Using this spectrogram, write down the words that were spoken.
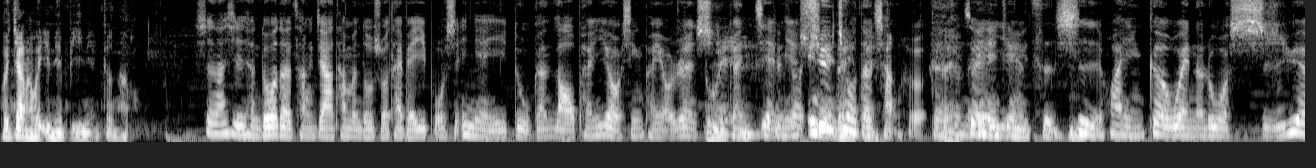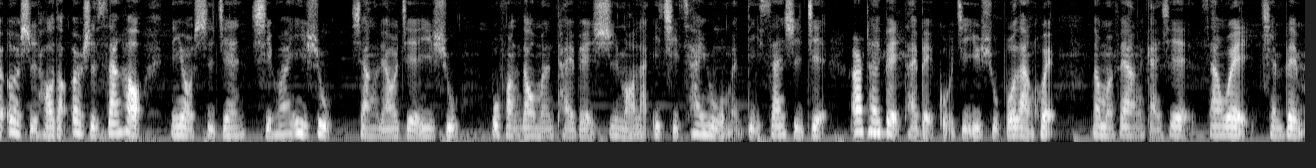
会将来会一年比一年更好。是那其实很多的藏家，他们都说台北艺博是一年一度跟老朋友、新朋友认识跟见面叙旧的场合，所以一年见一次。是欢迎各位呢。如果十月二十号到二十三号，你有时间，喜欢艺术，想了解艺术，不妨到我们台北世贸来一起参与我们第三十届二台北台北国际艺术博览会。那我们非常感谢三位前辈们，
